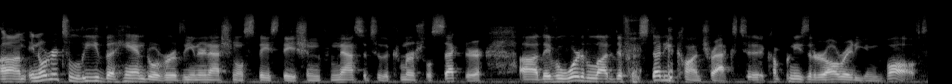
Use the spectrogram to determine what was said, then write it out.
um, in order to lead the handover of the International Space Station from NASA to the commercial sector, uh, they've awarded a lot of different study contracts to companies that are already involved.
